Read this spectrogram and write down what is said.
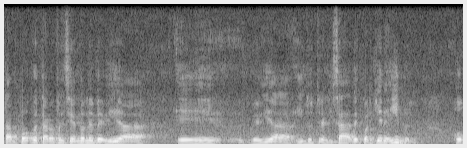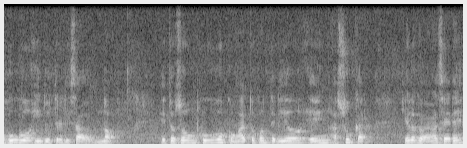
Tampoco estar ofreciéndole bebida, eh, bebida industrializada de cualquier índole o jugo industrializado. No estos son jugos con alto contenido en azúcar, que lo que van a hacer es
